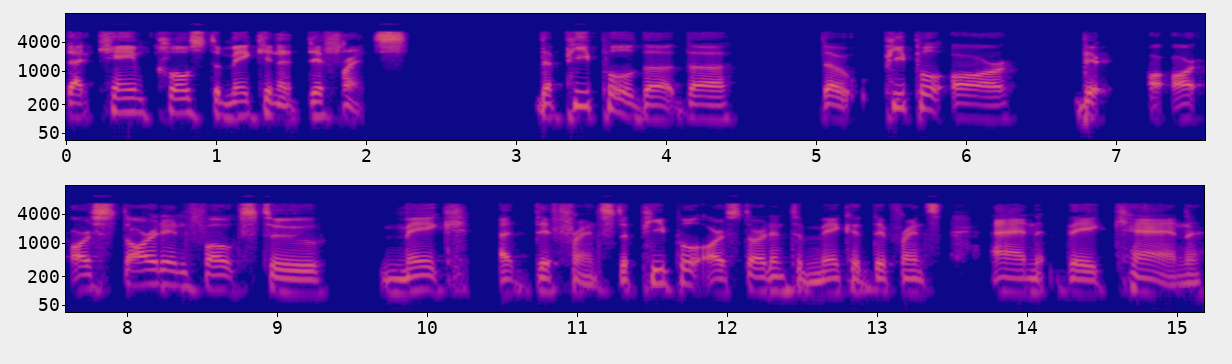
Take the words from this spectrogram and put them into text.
that came close to making a difference. The people, the the the people are are are starting, folks, to make a difference. The people are starting to make a difference, and they can.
